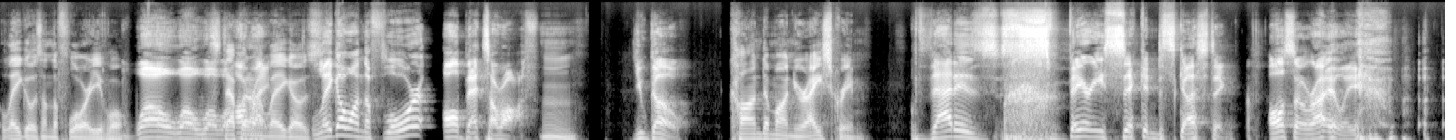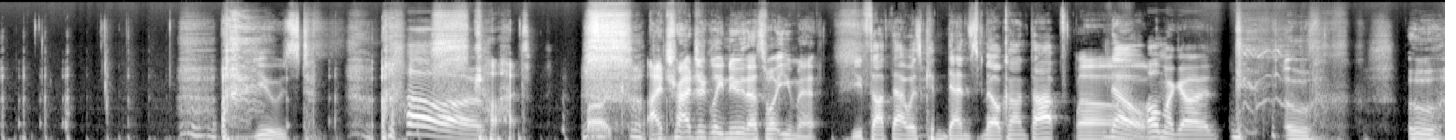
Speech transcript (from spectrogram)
Legos on the floor, evil. Whoa, whoa, whoa, whoa. Stepping on. Legos. Lego on the floor, all bets are off. Mm. You go. Condom on your ice cream. That is very sick and disgusting. Also, Riley. Used. Oh, God. I tragically knew that's what you meant. You thought that was condensed milk on top? Oh. No. oh my god. Ooh. Ooh.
